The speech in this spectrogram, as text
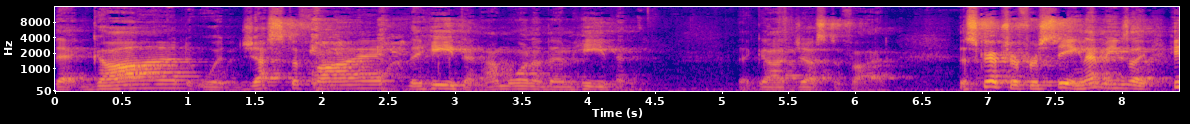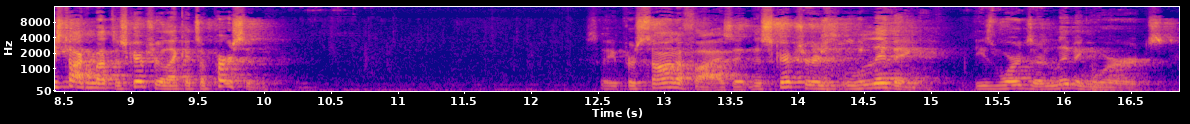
that God would justify the heathen. I'm one of them heathen that God justified the scripture for seeing. That means like he's talking about the scripture like it's a person. So he personifies it. The scripture is living. These words are living words.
